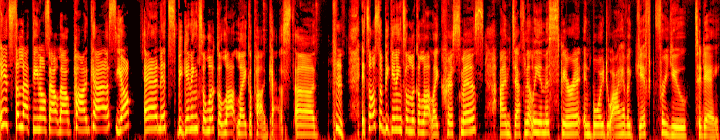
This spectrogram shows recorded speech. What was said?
It's the Latinos Out Loud podcast. Yup. And it's beginning to look a lot like a podcast. Uh, hmm. It's also beginning to look a lot like Christmas. I'm definitely in the spirit. And boy, do I have a gift for you today.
